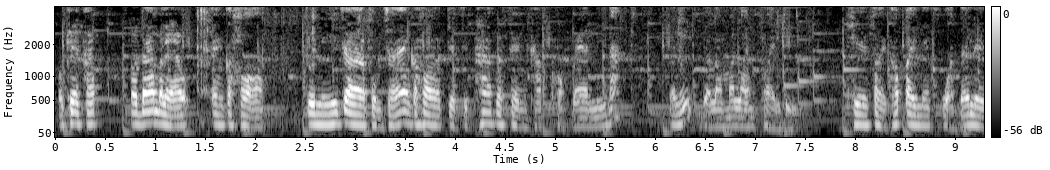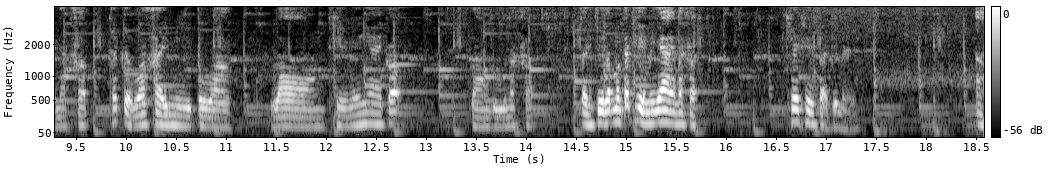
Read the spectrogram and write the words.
โอเคครับ เราได้มาแล้วแอลกอฮอล์ ตัวนี้จะผมใช้แอลกอฮอล์ 75%ครับของแบรนด์นี้นะอันนี้เดี๋ยวเรามาลองใส่ดู เทใส่เข้าไปในขวดได้เลยนะครับ ถ้าเกิดว่าใครมีตัวลองเทง่ายๆก็ลองดูนะครับ แต่จริงๆแล้วมันก็เทไม่ยากนะครับ แค่เทใส่ไปเลย อะ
